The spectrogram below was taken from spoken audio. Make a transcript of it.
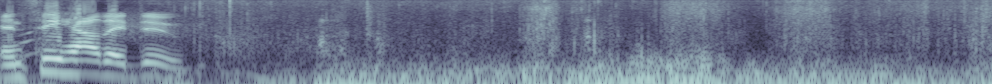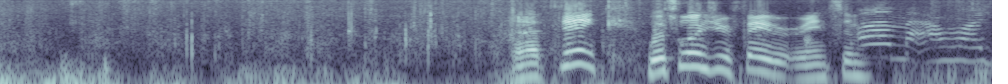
And see how they do? And I think, which one's your favorite, Ransom? Um, I like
